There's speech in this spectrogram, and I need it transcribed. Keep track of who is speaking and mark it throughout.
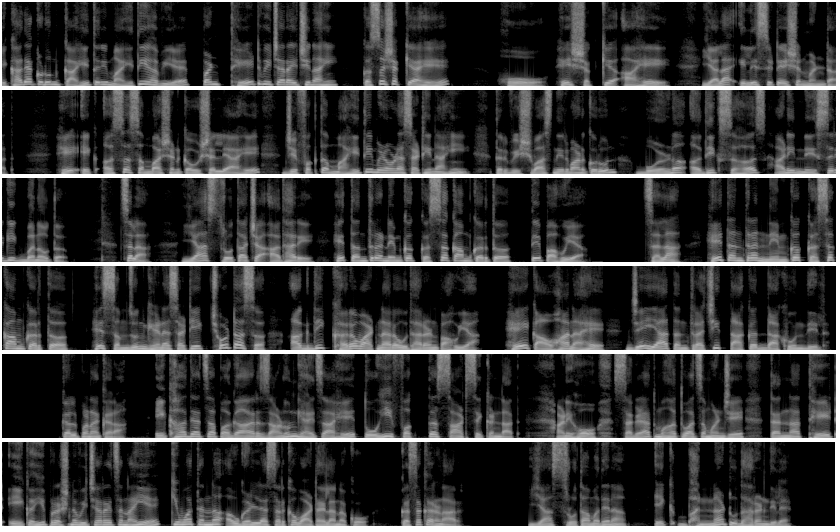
Speaker 1: एखाद्याकडून काहीतरी माहिती हवी आहे पण थेट विचारायची नाही. कसं शक्य आहे हे? हो हे शक्य आहे. याला इलिसिटेशन म्हणतात. हे एक असं संभाषण कौशल्य आहे जे फक्त माहिती मिळवण्यासाठी नाही तर विश्वास निर्माण करून बोलणं अधिक सहज आणि नैसर्गिक बनवतं. चला या स्रोताच्या आधारे हे तंत्र नेमकं कसं काम करतं ते पाहूया. चला हे तंत्र नेमकं कसं काम करतं हे समजून घेण्यासाठी एक छोटंसं अगदी खरं वाटणारं उदाहरण पाहूया. हे एक आव्हान आहे जे या तंत्राची ताकद दाखवून देईल. कल्पना करा एखाद्याचा पगार जाणून घ्यायचा आहे तोही फक्त साठ सेकंदात. आणि हो सगळ्यात महत्त्वाचं म्हणजे त्यांना थेट एकही प्रश्न विचारायचा नाहीये किंवा त्यांना अवघडल्यासारखं वाटायला नको. कसं करणार? या स्रोतामध्ये ना एक भन्नाट उदाहरण दिलंय.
